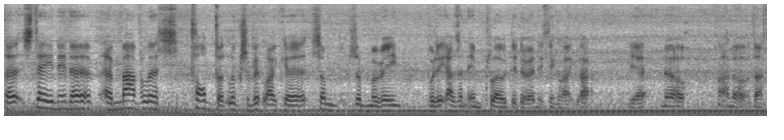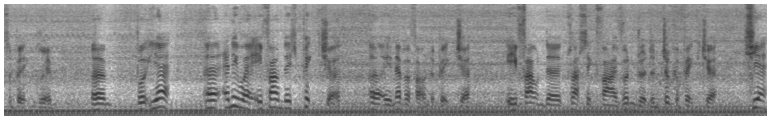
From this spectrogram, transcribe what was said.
uh, staying in a, a marvellous pod that looks a bit like a, some submarine, but it hasn't imploded or anything like that. Yeah, no, I know that's a bit grim. Um, but yeah, uh, anyway, he found this picture. Uh, he never found a picture. He found a classic 500 and took a picture. Yeah,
